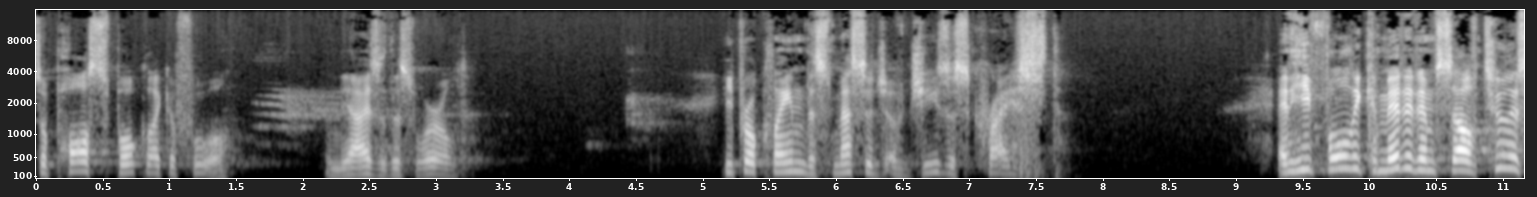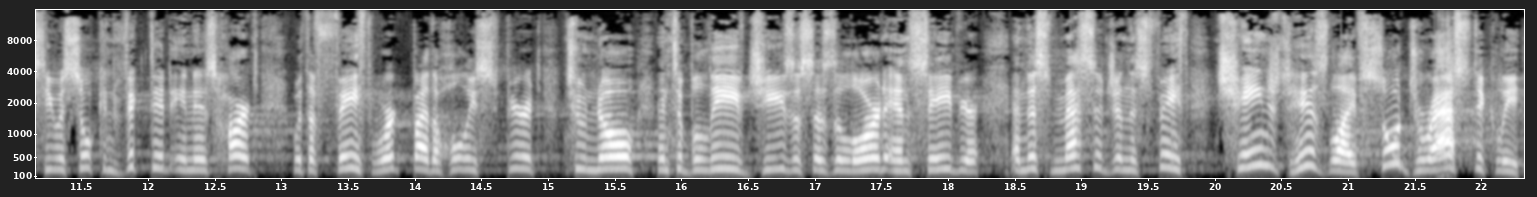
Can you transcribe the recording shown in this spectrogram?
So Paul spoke like a fool in the eyes of this world. He proclaimed this message of Jesus Christ. And he fully committed himself to this. He was so convicted in his heart with a faith worked by the Holy Spirit to know and to believe Jesus as the Lord and Savior. And this message and this faith changed his life so drastically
